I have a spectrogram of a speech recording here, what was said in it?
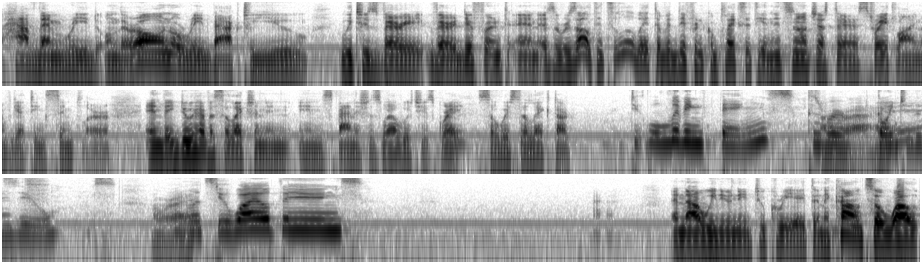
have them read on their own or read back to you, which is very, very different. And as a result, it's a little bit of a different complexity, and it's not just a straight line of getting simpler. And they do have a selection in, in Spanish as well, which is great. So we select our do living things because we're right. going to the zoo. All right. Let's do wild things. And now we do need to create an account. So while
